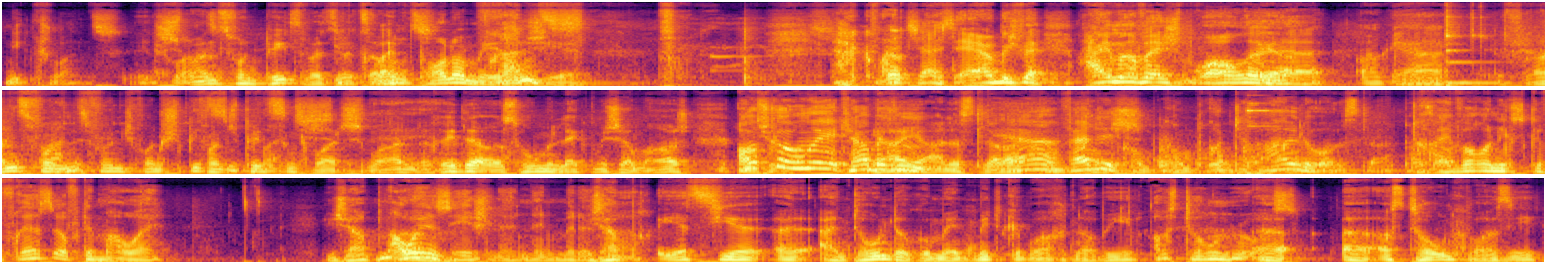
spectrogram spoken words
Nick Schwanz. Nick Schwanz von Pizza, weil es wird auch Schwanz. pornomäßig hier. Ach Quatsch, das er mich einmal versprochen. Ja. Okay. Der Franz von, Franz von, von von Spitzenquatsch. War ein Ritter aus Hungen, leck mich am Arsch. Ausgehungert habe Ja, ich ihn. ja, alles klar. Ja, Komm, fertig. Komm, komm, komm, komm, Brutal, komm, du. Drei. Wochen nichts gefressen auf der Mauer. Ich habe ähm, Mauersäschle nennt man das ich habe jetzt hier äh, ein Tondokument mitgebracht, Nobby. Aus Ton was? Äh, äh, aus Ton quasi.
